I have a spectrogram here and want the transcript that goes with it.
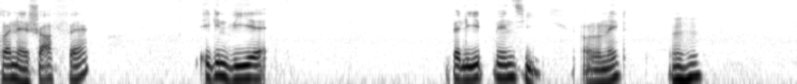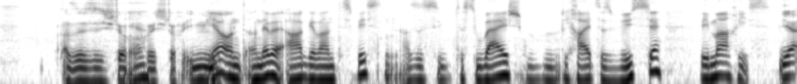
können arbeiten irgendwie beliebt müssen sein, oder nicht? Mhm. Also es ist doch, Ja. ist doch irgendwie... Ja, und, und eben angewandtes Wissen. Also, dass- dass du weißt, ich kann jetzt das Wissen, wie mache ich es? ja,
